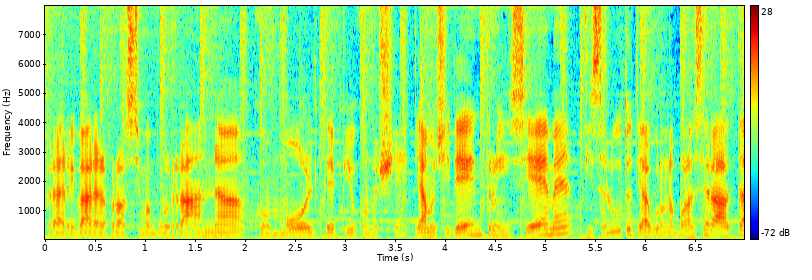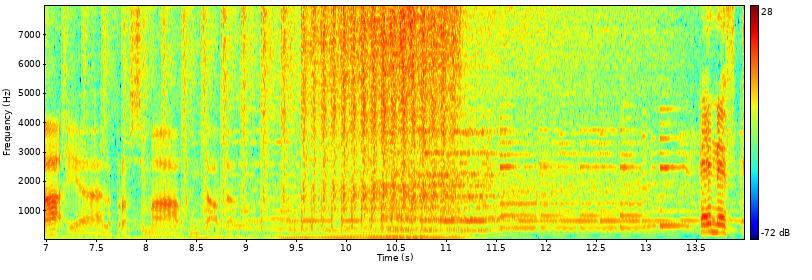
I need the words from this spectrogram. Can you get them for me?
per arrivare alla prossima bull run con molte più conoscenze. Andiamoci dentro insieme, ti saluto, ti auguro una buona serata e alla prossima puntata. NFT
